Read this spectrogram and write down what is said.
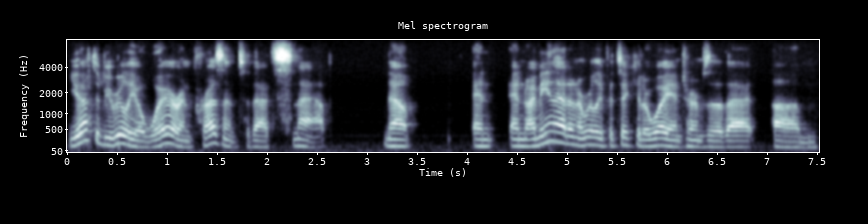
you have to be really aware and present to that snap. Now, and and I mean that in a really particular way in terms of that um,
